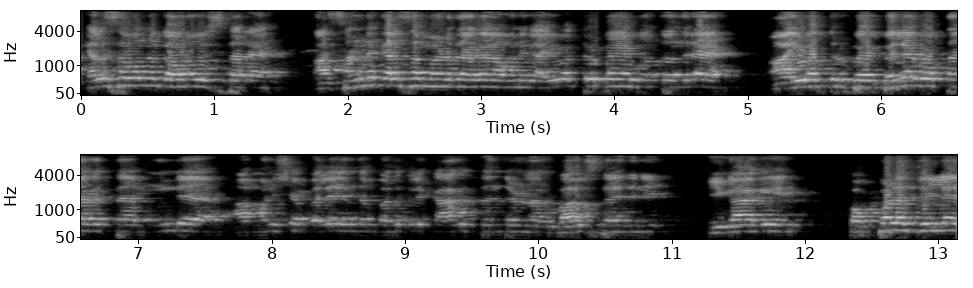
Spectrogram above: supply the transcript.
ಕೆಲಸವನ್ನು ಗೌರವಿಸ್ತಾರೆ. ಆ ಸಣ್ಣ ಕೆಲಸ ಮಾಡಿದಾಗ ಅವನಿಗೆ ಐವತ್ತು ರೂಪಾಯಿ ಬಂತಂದ್ರೆ ಆ ಐವತ್ತು ರೂಪಾಯಿ ಬೆಲೆ ಗೊತ್ತಾಗುತ್ತೆ. ಮುಂದೆ ಆ ಮನುಷ್ಯ ಬೆಲೆಯಿಂದ ಬದುಕಲಿಕ್ಕೆ ಆಗುತ್ತೆ ಅಂತೇಳಿ ನಾನು ಭಾವಿಸ್ತಾ ಇದ್ದೀನಿ. ಹೀಗಾಗಿ ಕೊಪ್ಪಳ ಜಿಲ್ಲೆ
